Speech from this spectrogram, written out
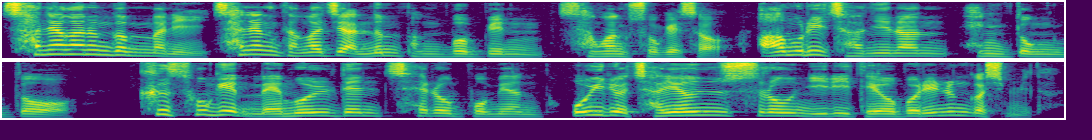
사냥하는 것만이 사냥당하지 않는 방법인 상황 속에서 아무리 잔인한 행동도 그 속에 매몰된 채로 보면 오히려 자연스러운 일이 되어버리는 것입니다.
